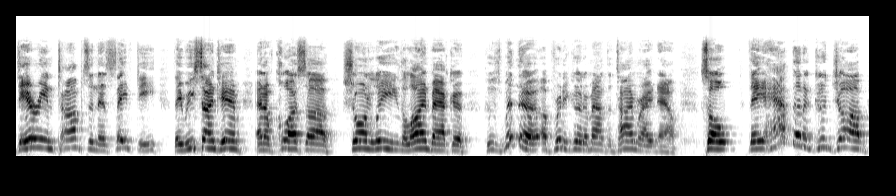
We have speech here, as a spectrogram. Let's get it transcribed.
Darian Thompson, their safety. They re-signed him, and of course, uh, Sean Lee, the linebacker, who's been there a pretty good amount of time right now. So they have done a good job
